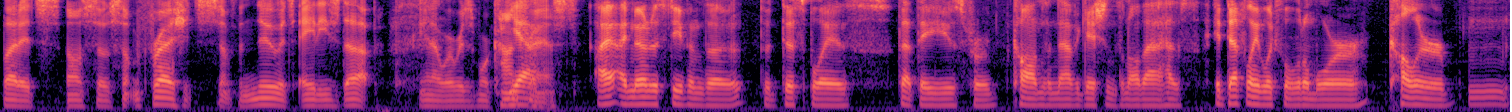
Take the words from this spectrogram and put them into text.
but it's also something fresh. It's something new. It's 80s up, you know, where there's more contrast. I, I noticed even the the displays that they use for comms and navigations and all that has it definitely looks a little more color mm,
